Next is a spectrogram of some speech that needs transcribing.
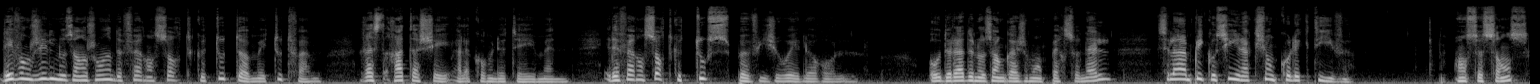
L'Évangile nous enjoint de faire en sorte que tout homme et toute femme restent rattachés à la communauté humaine et de faire en sorte que tous peuvent y jouer leur rôle. Au-delà de nos engagements personnels, cela implique aussi une action collective. En ce sens,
